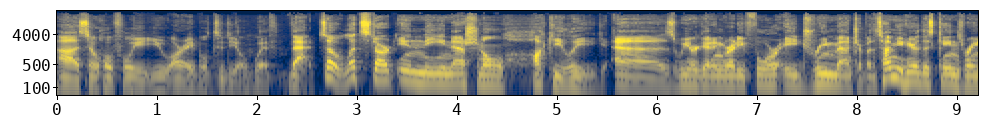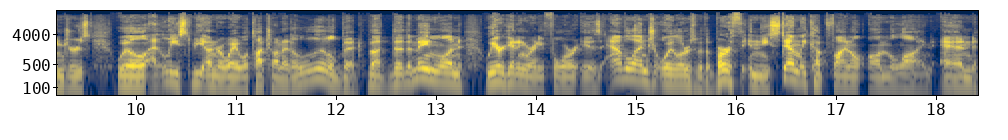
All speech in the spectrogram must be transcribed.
Uh, so hopefully you are able to deal with that. So let's start in the National Hockey League as we are getting ready for a dream matchup. By the time you hear this, Canes Rangers will at least be underway. We'll touch on it a little bit, but the, the main one we are getting ready is Avalanche Oilers with a berth in the Stanley Cup final on the line. And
